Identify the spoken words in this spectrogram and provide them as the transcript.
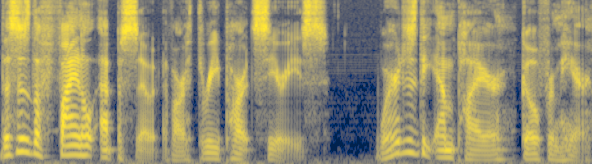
This is the final episode of our three part series. Where does the Empire go from here?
